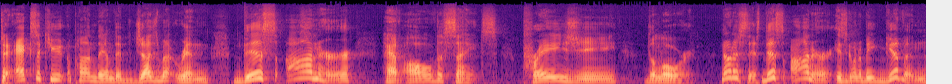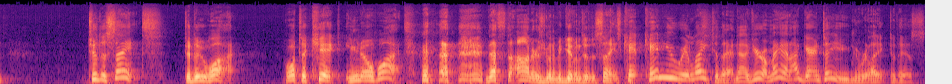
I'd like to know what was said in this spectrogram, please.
to execute upon them the judgment written, this honor have all the saints. Praise ye the Lord. Notice this this honor is going to be given to the saints to do what? Well, to kick, you know what? That's the honor is going to be given to the saints. Can, can you relate to that? Now, if you're a man, I guarantee you you can relate to this.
